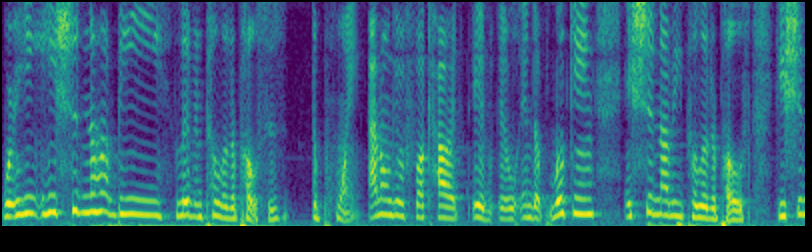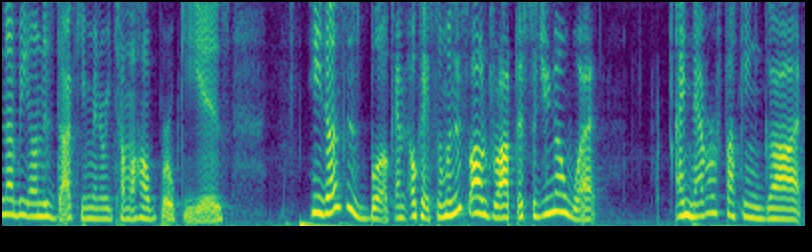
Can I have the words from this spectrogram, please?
where he he should not be living pillar to post is the point. I don't give a fuck how it, it will end up looking. It should not be pillar to post. He should not be on this documentary talking about how broke he is. He does this book, and okay, so when this all dropped, I said, you know what? I never fucking got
